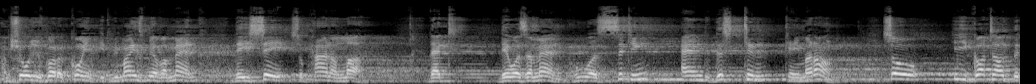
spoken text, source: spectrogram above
I'm sure you've got a coin. It reminds me of a man. They say, subhanallah, that there was a man who was sitting and this tin came around. So he got out the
